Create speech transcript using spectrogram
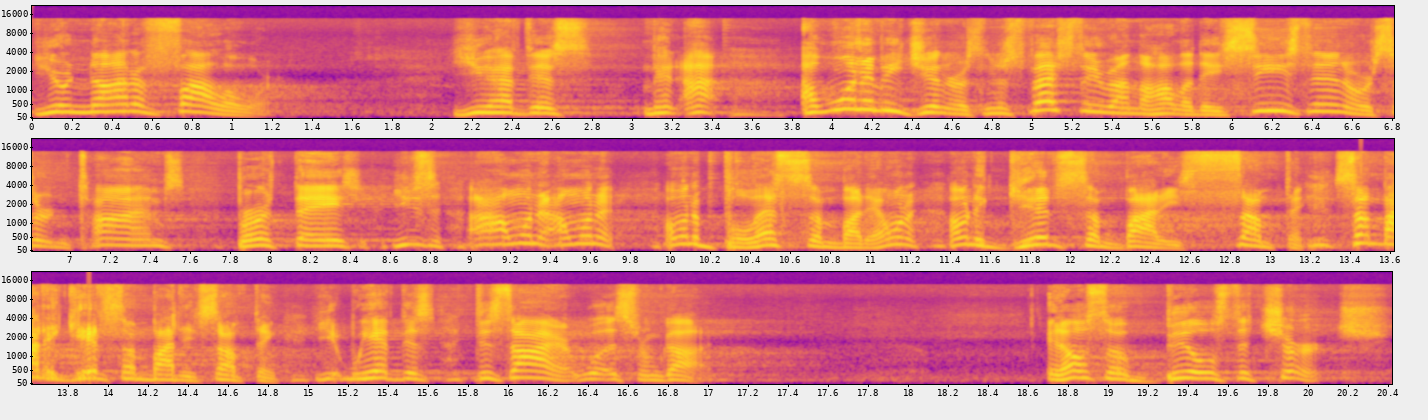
you're not a follower, you have this, man, I, I want to be generous, and especially around the holiday season or certain times, birthdays. You just, I want to, I want to, I want to bless somebody. I want to, I want to give somebody something. Somebody give somebody something. We have this desire. Well, it's from God. It also builds the church.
